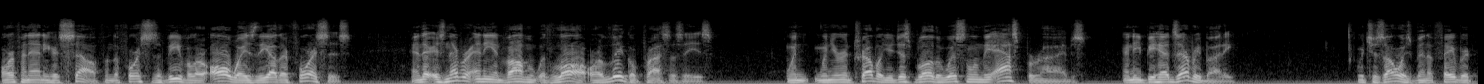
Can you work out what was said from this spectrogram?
Orphan Annie herself, and the forces of evil are always the other forces. And there is never any involvement with law or legal processes. When, when you're in trouble, you just blow the whistle and the asp arrives, and he beheads everybody, which has always been a favorite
